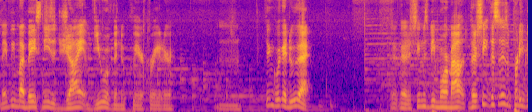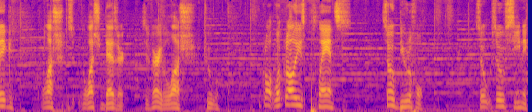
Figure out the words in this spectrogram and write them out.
Maybe my base needs a giant view of the nuclear crater. Hmm. I think we could do that. There, seems to be more mount. There, see, this is a pretty big, lush, lush desert. It's a very lush too. Look at all, look at all these plants. So beautiful. So so scenic.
